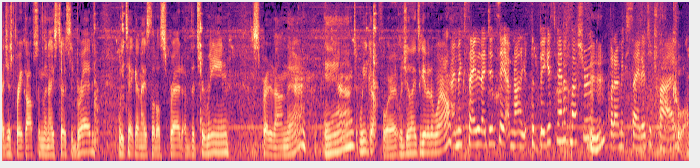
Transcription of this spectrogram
I just break off some of the nice toasted bread. We take a nice little spread of the terrine, spread it on there, and we go for it. Would you like to give it a whirl? I'm excited. I did say I'm not the biggest fan of mushrooms, mm -hmm. but I'm excited to try. Cool.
